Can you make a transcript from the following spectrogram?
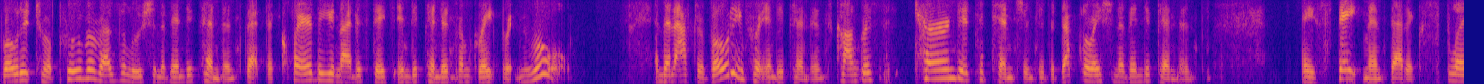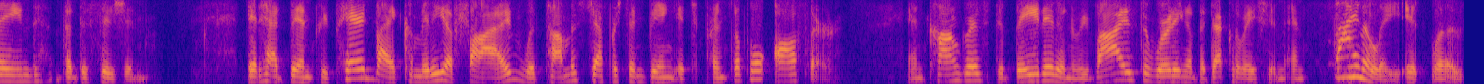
voted to approve a resolution of independence that declared the United States independent from Great Britain rule. And then, after voting for independence, Congress turned its attention to the Declaration of Independence, a statement that explained the decision. It had been prepared by a committee of five, with Thomas Jefferson being its principal author. And Congress debated and revised the wording of the Declaration, and finally it was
